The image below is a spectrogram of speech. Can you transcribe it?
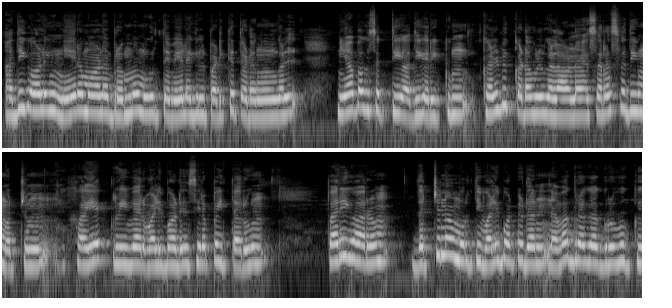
அதிகாலை நேரமான பிரம்ம முகூர்த்த வேளையில் படிக்கத் தொடங்குங்கள். ஞாபக சக்தி அதிகரிக்கும் கல்வி கடவுள்களான சரஸ்வதி மற்றும் ஹயக் ரீவர் வழிபாடு சிறப்பை தரும். பரிகாரம் தட்சிணாமூர்த்தி வழிபாட்டுடன் நவகிரக குருவுக்கு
